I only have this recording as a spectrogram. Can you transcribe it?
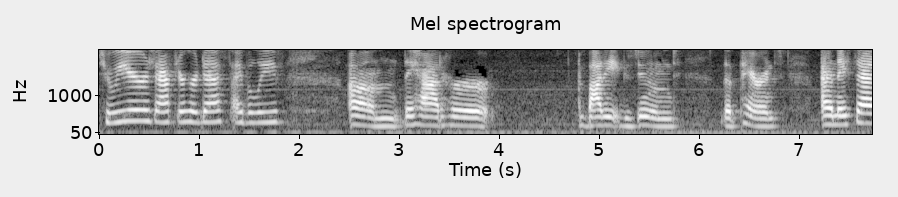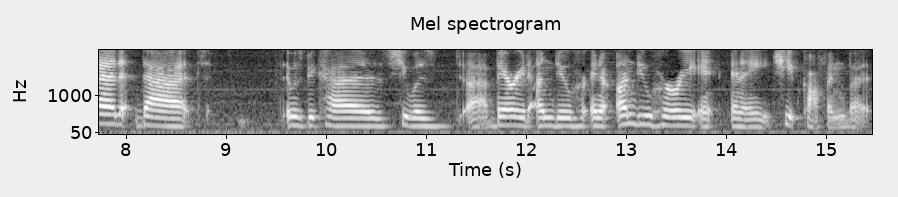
two years after her death i believe um, they had her body exhumed the parents and they said that it was because she was uh, buried undue in an undue hurry in, in a cheap coffin, but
